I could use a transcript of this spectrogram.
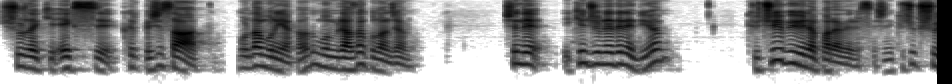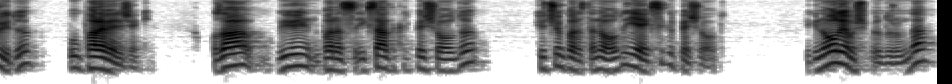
şuradaki eksi 45'i sağa attım. Buradan bunu yakaladım. Bunu birazdan kullanacağım. Şimdi ikinci cümlede ne diyor? Küçüğü büyüğüne para verirse. Şimdi küçük şuydu. Bu para verecek. O zaman büyüğün parası x artı 45 oldu. Küçüğün parası da ne oldu? y eksi 45 oldu. Peki ne oluyormuş bu durumda?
